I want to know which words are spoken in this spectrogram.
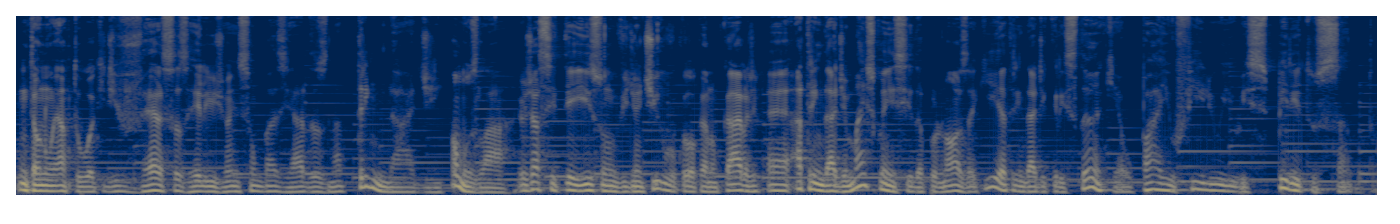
Então não é à toa que diversas religiões são baseadas na trindade. Vamos lá, eu já citei isso num vídeo antigo, vou colocar no card. É, a trindade mais conhecida por nós aqui é a trindade cristã, que é o Pai, o Filho e o Espírito Santo.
